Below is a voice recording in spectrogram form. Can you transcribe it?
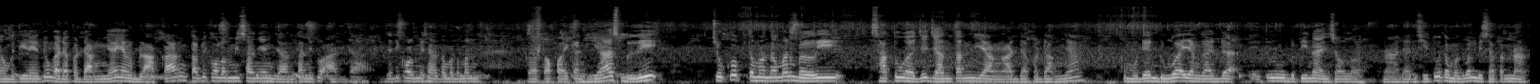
Yang betina itu nggak ada pedangnya yang belakang. Tapi kalau misalnya yang jantan itu ada. Jadi kalau misalnya teman-teman ke toko ikan hias beli. Cukup teman-teman beli satu aja jantan yang ada pedangnya kemudian dua yang nggak ada itu betina insya Allah nah dari situ teman-teman bisa ternak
